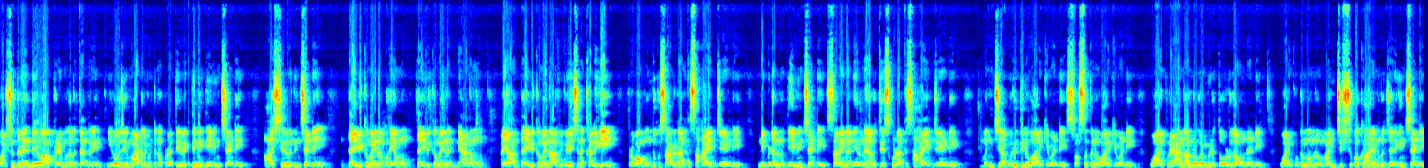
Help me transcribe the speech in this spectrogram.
పరిశుద్ధుడైన దేవా ప్రేమగల తండ్రి ఈరోజు ఈ మాటలు వింటున్న ప్రతి వ్యక్తిని దీవించండి ఆశీర్వదించండి. దైవికమైన భయము దైవికమైన జ్ఞానము అయా దైవికమైన వివేచన కలిగి ప్రభా ముందుకు సాగడానికి సహాయం చేయండి. నీ బిడ్డలను దీవించండి. సరైన నిర్ణయాలు తీసుకోవడానికి సహాయం చేయండి. మంచి అభివృద్ధిని వారికి ఇవ్వండి. స్వస్థతను వారికి ఇవ్వండి. వారి ప్రయాణాల్లో కూడా మీరు తోడుగా ఉండండి. వారి కుటుంబంలో మంచి శుభకార్యములు జరిగించండి.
